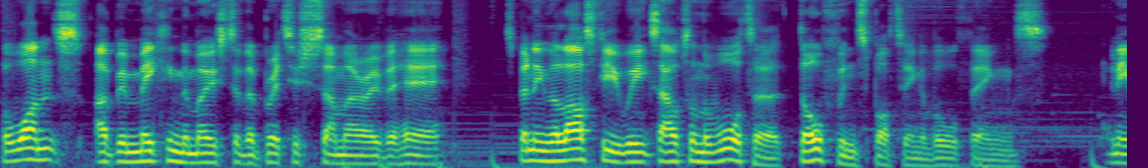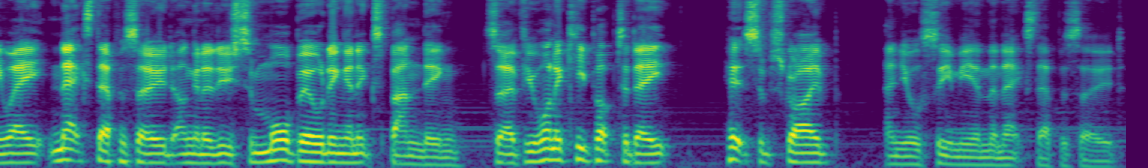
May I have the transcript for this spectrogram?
For once, I've been making the most of the British summer over here, spending the last few weeks out on the water, dolphin spotting of all things. Anyway, next episode I'm going to do some more building and expanding, so if you want to keep up to date, hit subscribe and you'll see me in the next episode.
